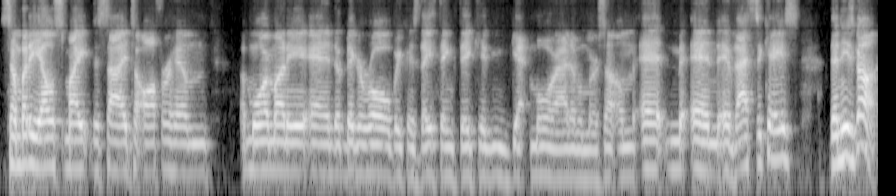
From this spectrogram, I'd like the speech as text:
Somebody else might decide to offer him more money and a bigger role because they think they can get more out of him or something. And and if that's the case, then he's gone.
